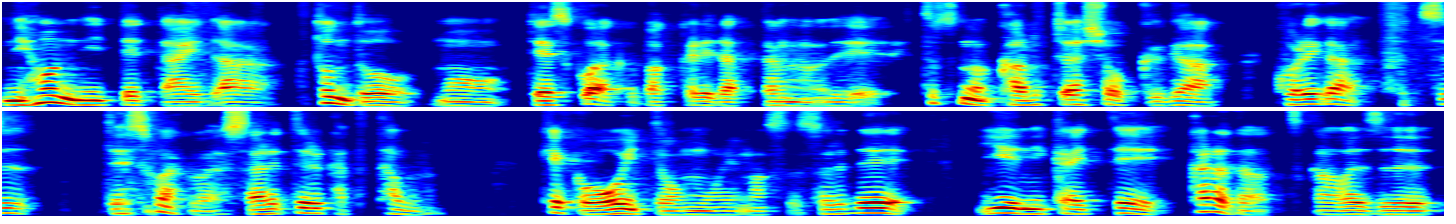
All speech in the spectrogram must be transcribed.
日本にいてた間、ほとんどもうデスクワークばっかりだったので、一つのカルチャーショックが、これが普通、デスクワークがされてる方多分結構多いと思います。それで家に帰って体を使わず、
